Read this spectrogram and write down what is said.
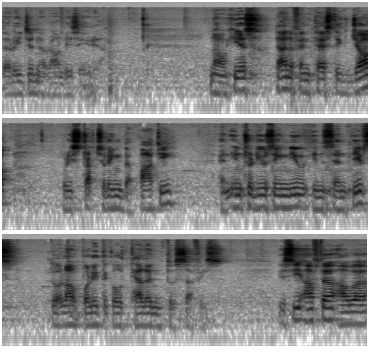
the region around this area. Now, he has done a fantastic job restructuring the party and introducing new incentives to allow political talent to surface. You see, after our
